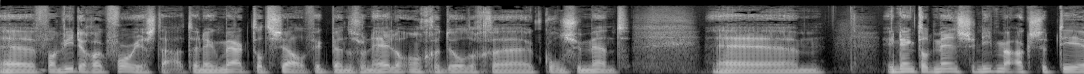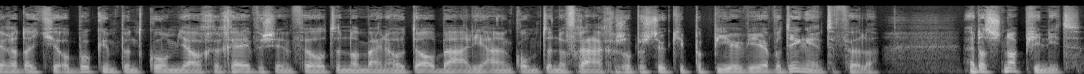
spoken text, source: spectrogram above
uh, van wie er ook voor je staat. En ik merk dat zelf. Ik ben zo'n hele ongeduldige consument. Uh, ik denk dat mensen niet meer accepteren dat je op booking.com jouw gegevens invult en dan bij een hotelbalie aankomt en dan vragen ze op een stukje papier weer wat dingen in te vullen. En dat snap je niet.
